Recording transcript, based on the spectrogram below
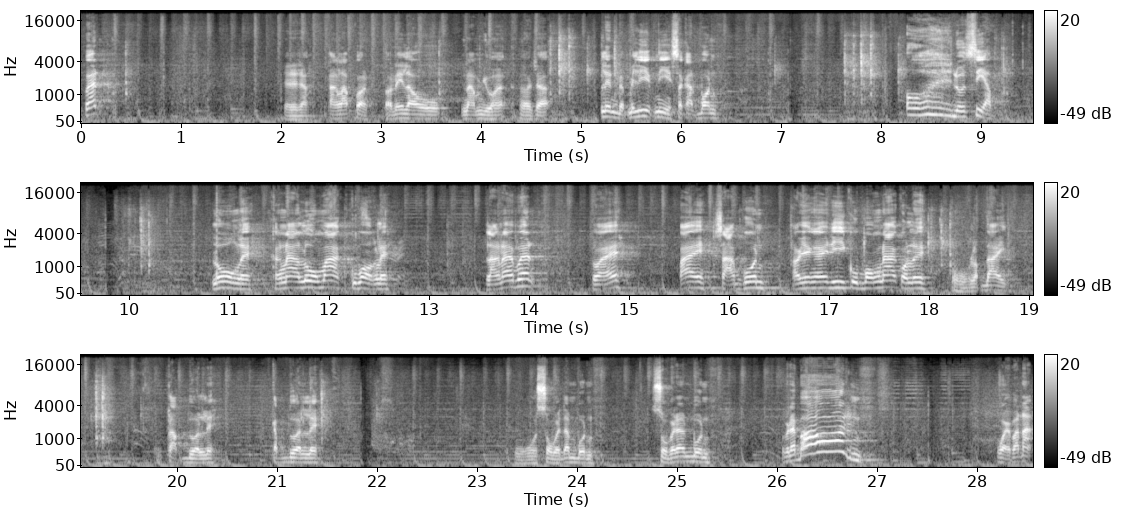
เพื่อนเดี๋ยวเดี๋ยวตั้งรับก่อน ตอนนี้เรานำอยู่ฮะ เราจะเล่นแบบไม่รีบนี่สกัดบอล โอ้ยโดนเสียบ โล่งเลย ข้างหน้าโล่งมากกูบอกเลย หลังได้เพื่อน สวย ไปสามคน เอายังไงดีกูมองหน้าก่อนเลย โอ้โหรับได้ กลับด่วนเลย กลับด่วนเลย อ้โหส่งไปด้านบนส่งไปด้านบนไปด้านบนไหวปะน่ะ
